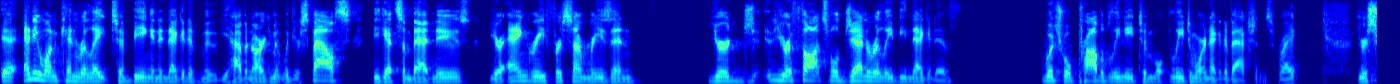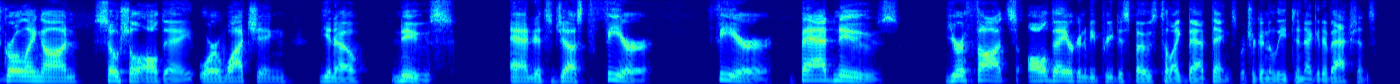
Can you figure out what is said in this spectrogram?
anyone can relate to being in a negative mood. You have an argument with your spouse, you get some bad news, you're angry for some reason, your your thoughts will generally be negative which will probably need to mo- lead to more negative actions right? You're hmm. scrolling on social all day or watching you know news and it's just fear fear bad news. Your thoughts all day are going to be predisposed to like bad things which are going to lead to negative actions.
